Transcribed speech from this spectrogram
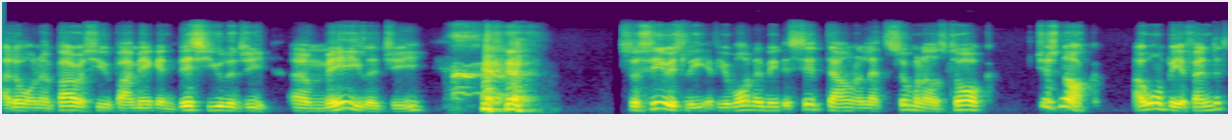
I don't want to embarrass you by making this eulogy a me eulogy. so, seriously, if you wanted me to sit down and let someone else talk, just knock. I won't be offended.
